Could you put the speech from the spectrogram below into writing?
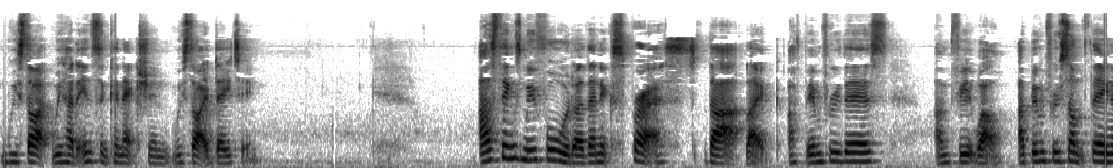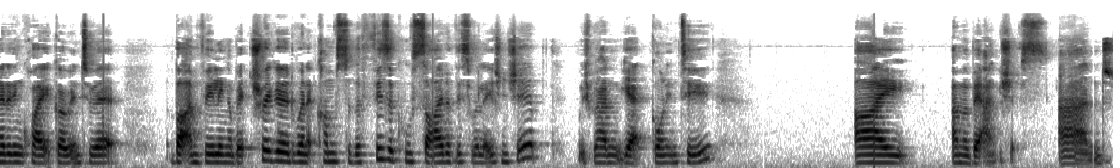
we start we had instant connection, we started dating as things move forward, I then expressed that like I've been through this. I'm feel well. I've been through something. I didn't quite go into it, but I'm feeling a bit triggered when it comes to the physical side of this relationship, which we hadn't yet gone into. I am a bit anxious and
